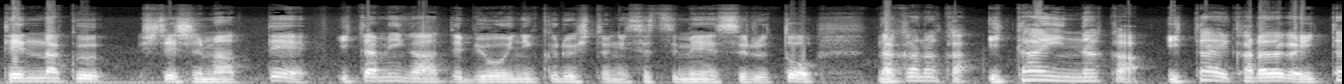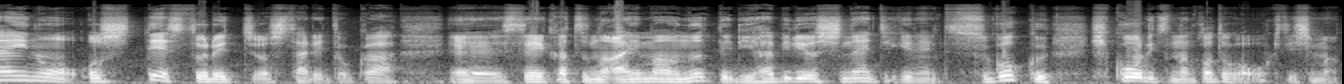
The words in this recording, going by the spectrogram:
転落してしまって、痛みがあって病院に来る人に説明すると、なかなか痛い中、痛い体が痛いのを押してストレッチをしたりとか、えー、生活の合間を縫ってリハビリをしないといけないってすごく非効率なことが起きてしまう。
